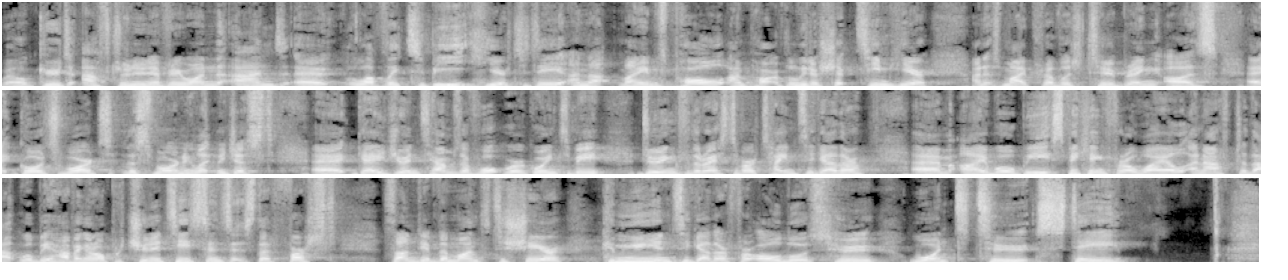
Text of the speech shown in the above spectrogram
Well, good afternoon, everyone, and uh, lovely to be here today. And uh, my name is Paul. I'm part of the leadership team here, and it's my privilege to bring us uh, God's Word this morning. Let me just uh, guide you in terms of what we're going to be doing for the rest of our time together. Um, I will be speaking for a while, and after that, we'll be having an opportunity, since it's the first Sunday of the month, to share communion together for all those who want to stay.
